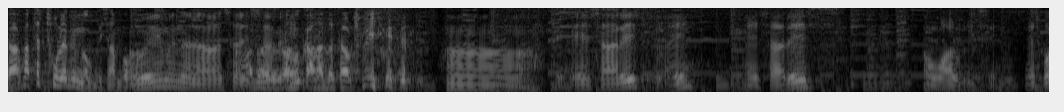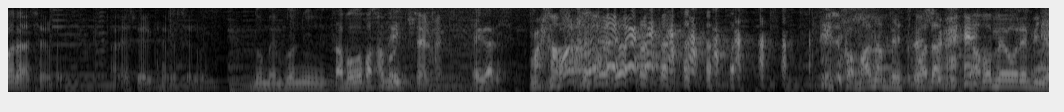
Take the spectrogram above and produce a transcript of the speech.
რაღაცა რთულები მოგდის ამბობ. ვეიმენა რაღაცა ის ანუ კანადას არ ვთვლი. აა, ეს არის, აი, ეს არის აუ არ ვიცი. ეს ხო არა სერბეთი. არა, ეს ვერ იქნება სერბეთი. ნუ მე მგონი საბოლოო პასუხი სერბეთი. ეგ არის. ხო, მანამდე თქვა და გამომეორებინე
